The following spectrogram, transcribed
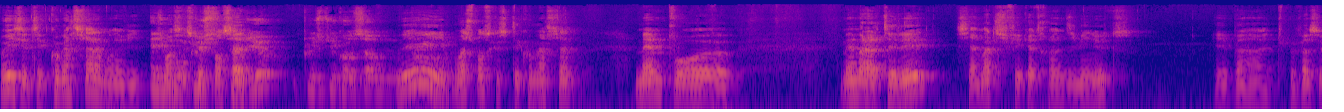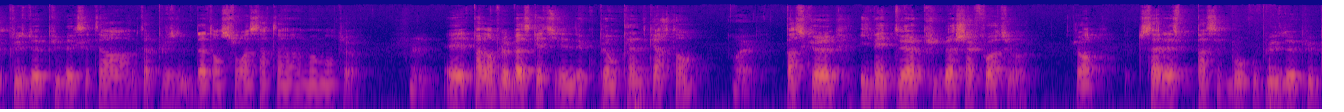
Oui, c'était commercial à mon avis. Et du Moi, coup, c'est ce plus que je pensais. ça dure, plus tu consommes. Oui, oui, moi je pense que c'était commercial. Même pour. euh, même à la télé, si un match fait 90 minutes, et ben tu peux passer plus de pubs, etc. Tu as plus d'attention à certains moments, tu vois. Hmm. Et par exemple, le basket, il est découpé en plein de cartons. Ouais. Parce que ils mettent de la pub à chaque fois, tu vois. Genre, ça laisse passer beaucoup plus de pubs.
